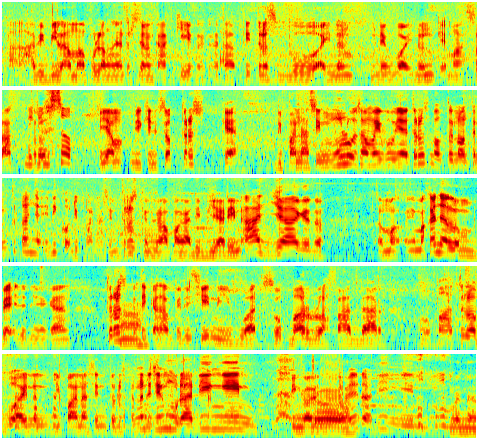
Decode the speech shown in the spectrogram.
uh, Habibie lama pulangnya terus jalan kaki pakai kereta api. Terus Bu Ainun, mending Bu Ainun kayak masak Bikin terus sup. yang bikin sup terus kayak dipanasin mulu sama ibunya terus waktu nonton itu tanya ini kok dipanasin terus kenapa nggak dibiarin aja gitu Eh, mak- makanya lembek jadinya kan terus Ah. ketika sampai di sini buat sup barulah sadar oh patutlah Bu Ainun dipanasin terus karena di sini mudah dingin tinggal diputar aja udah dingin Bener.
